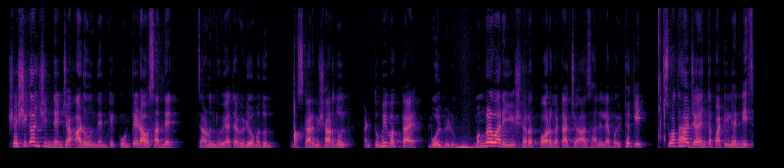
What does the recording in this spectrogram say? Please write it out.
शशिकांत शिंदेंच्या आडून नेमके कोणते डाव साधलेत जाणून घेऊया त्या व्हिडिओमधून. नमस्कार मी शार्दूल आणि तुम्ही बघताय बोल भिडू. मंगळवारी शरद पवार गटाच्या झालेल्या बैठकीत स्वतः जयंत पाटील यांनीच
